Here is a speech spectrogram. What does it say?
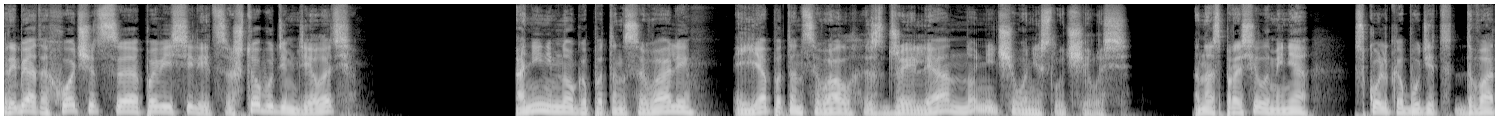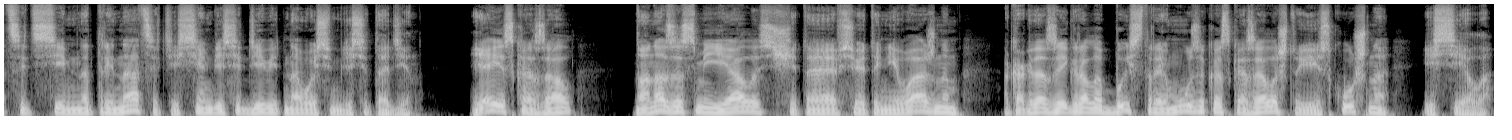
«Ребята, хочется повеселиться. Что будем делать?» Они немного потанцевали, я потанцевал с Джейлиан, но ничего не случилось. Она спросила меня, сколько будет 27 на 13 и 79 на 81. Я ей сказал, но она засмеялась, считая все это неважным, а когда заиграла быстрая музыка, сказала, что ей скучно, и села.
